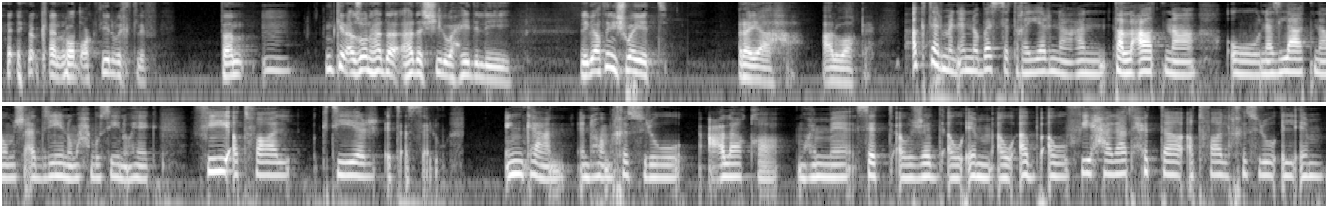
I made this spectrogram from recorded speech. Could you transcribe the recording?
كان وضعه كثير مختلف. ف يمكن أظن هذا هذا الشيء الوحيد اللي اللي بيعطيني شوية رياحة على الواقع. أكثر من إنه بس تغيرنا عن طلعاتنا ونزلاتنا ومش قادرين ومحبوسين وهيك. في أطفال كتير تأثروا. إن كان إنهم خسروا علاقة مهمة ست أو جد أو أم أو أب أو في حالات حتى أطفال خسروا الأم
